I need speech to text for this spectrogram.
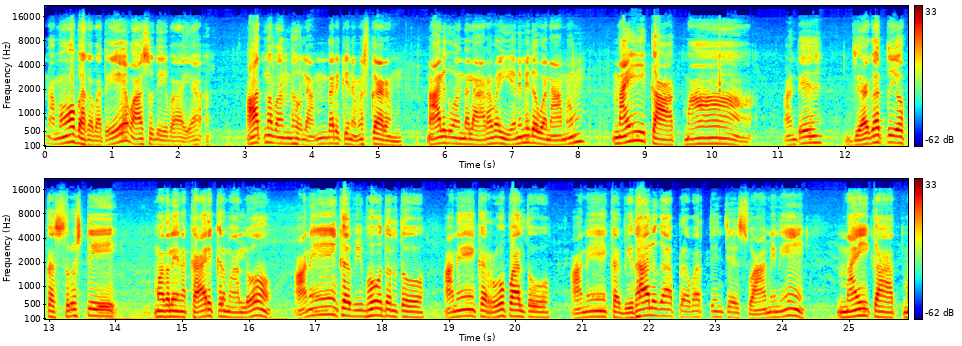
నమో భగవతే వాసుదేవాయ. ఆత్మబంధువులందరికీ నమస్కారం. నాలుగు వందల అరవై ఎనిమిదవ నామం నైకాత్మా. అంటే జగత్తు యొక్క సృష్టి మొదలైన కార్యక్రమాల్లో అనేక విభూతులతో అనేక రూపాలతో అనేక విధాలుగా ప్రవర్తించే స్వామిని నైకాత్మ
